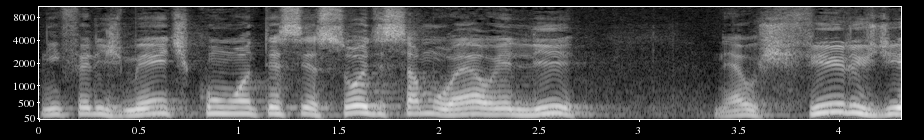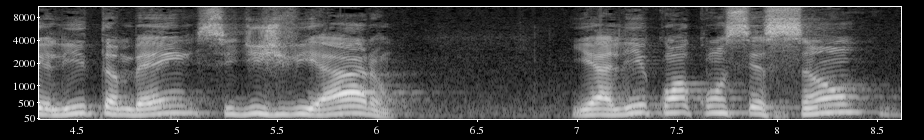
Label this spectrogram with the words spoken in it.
infelizmente, com o antecessor de Samuel, Eli. Né? Os filhos de Eli também se desviaram. E ali, com a concessão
